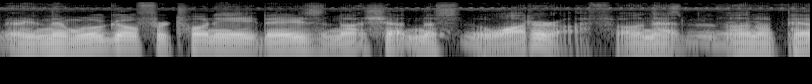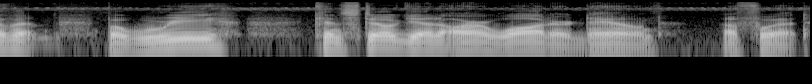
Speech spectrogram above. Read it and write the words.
And then we'll go for 28 days and not shutting the water off on that on a pivot. But we can still get our water down a foot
